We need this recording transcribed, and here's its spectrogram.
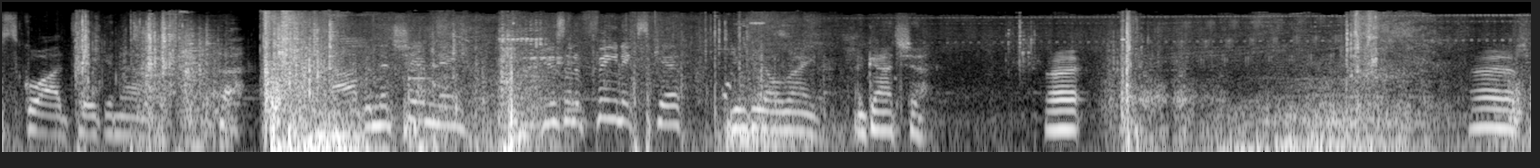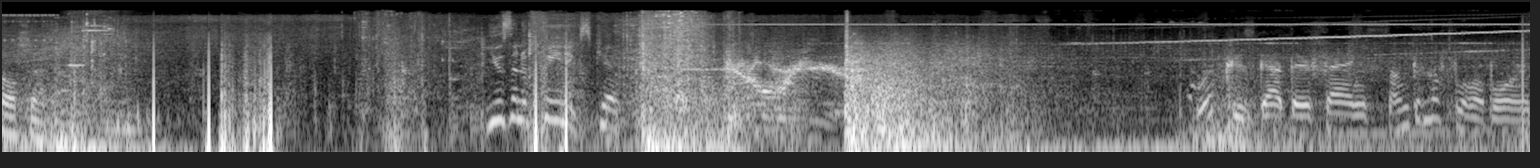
Whole squad taken out. Top in the chimney. Using a phoenix kit. You'll be alright. I gotcha. Alright. Alright, that's all set. Using a phoenix kit. Get over here. Look who's got their fangs sunk in the floorboards.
